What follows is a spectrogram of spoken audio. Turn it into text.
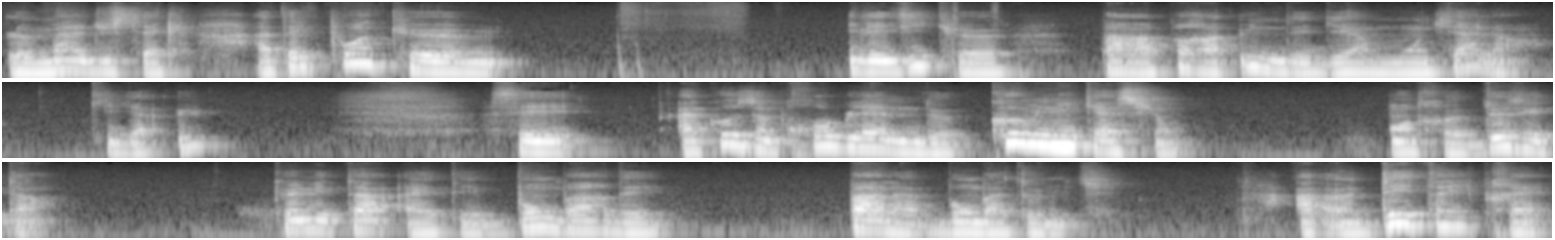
le mal du siècle, à tel point que il est dit que par rapport à une des guerres mondiales qu'il y a eu, c'est à cause d'un problème de communication entre deux États qu'un État a été bombardé par la bombe atomique. À un détail près,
